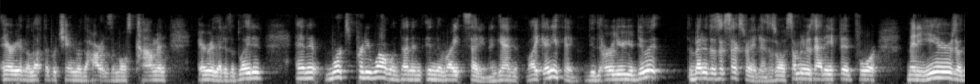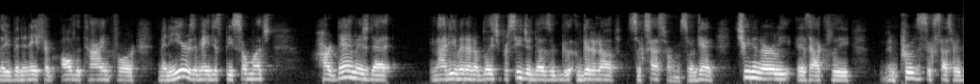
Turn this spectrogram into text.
area in the left upper chamber of the heart is the most common area that is ablated and it works pretty well when done in, in the right setting. Again, like anything, the earlier you do it, the better the success rate is. So if somebody who's had AFib for many years or they've been in AFib all the time for many years, it may just be so much heart damage that not even an ablation procedure does a good enough success for them. So again, treating early is actually improve the success rate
